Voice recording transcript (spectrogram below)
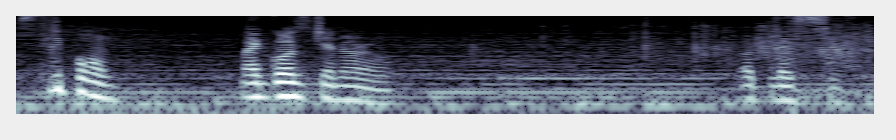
Sleep on, my God's general. God bless you.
